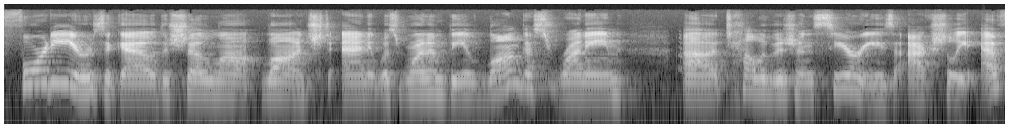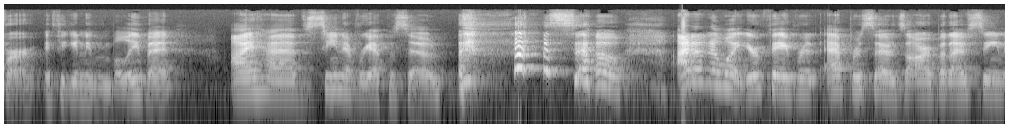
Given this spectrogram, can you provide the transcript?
40 years ago, the show la launched, and it was one of the longest running uh, television series, actually, ever, if you can even believe it. I have seen every episode. so I don't know what your favorite episodes are, but I've seen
